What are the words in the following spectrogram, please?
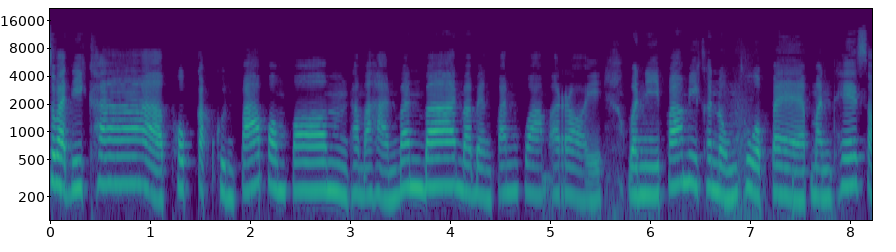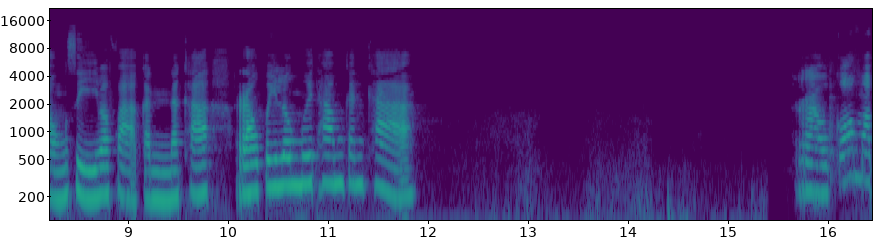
สวัสดีค่ะ พบกับคุณป้าปอมปอมทำอาหารบ้านๆมาแบ่งปันความอร่อย วันนี้ป้ามีขนมถั่วแปบมันเทศสองสีมาฝากกันนะคะ เราไปลงมือทำกันค่ะ เราก็มา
